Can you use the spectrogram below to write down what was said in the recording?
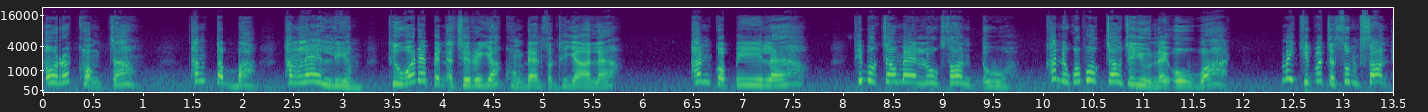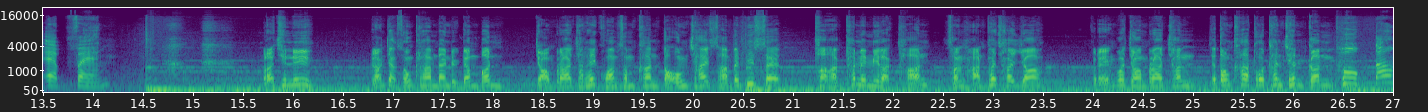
โอรสของเจ้า ทั้งตะบะทั้งเล่ห์เหลี่ยม ถือว่าได้เป็นอัจฉริยะของแดนสนธยาแล้ว พันกว่าปีแล้ว ที่พวกเจ้าแม่ลูกซ่อนตัวข้านึกว่าพวกเจ้าจะอยู่ในโอวาทไม่คิดว่าจะซุ่มซ่อนแอบแฝง ราชินี หลังจากสงครามแดนดึกดำบรรพ์จอมราชันให้ความสำคัญต่อองค์ชายสามเป็นพิเศษ ถ้าหากท่านไม่มีหลักฐาน สังหารพระชายา เกรงว่าจอมราชันจะต้องฆ่าโทษท่านเช่นกัน ถูกต้อง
